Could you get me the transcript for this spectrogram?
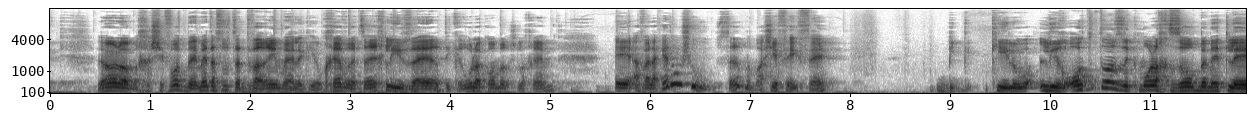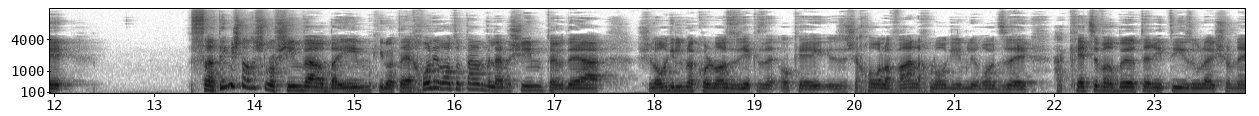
לא לא מכשפות באמת עשו את הדברים האלה, כאילו חבר'ה צריך להיזהר, תקראו לכומר שלכם. אה, אבל הקטע הוא שהוא סרט ממש יפהפה. בג- כאילו לראות אותו זה כמו לחזור באמת לסרטים משנות ה-30 וה-40 כאילו אתה יכול לראות אותם ולאנשים אתה יודע שלא רגילים לקולנוע זה יהיה כזה אוקיי זה שחור לבן אנחנו לא רגילים לראות זה הקצב הרבה יותר איטי זה אולי שונה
